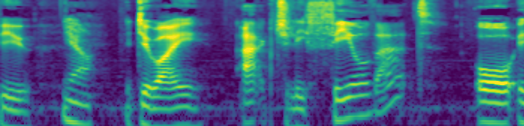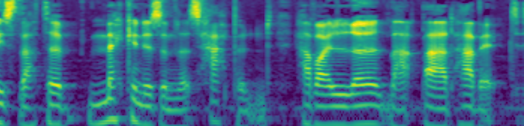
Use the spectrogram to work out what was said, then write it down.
view. Yeah. Do I actually feel that? Or is that a mechanism that's happened? Have I learnt that bad habit?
